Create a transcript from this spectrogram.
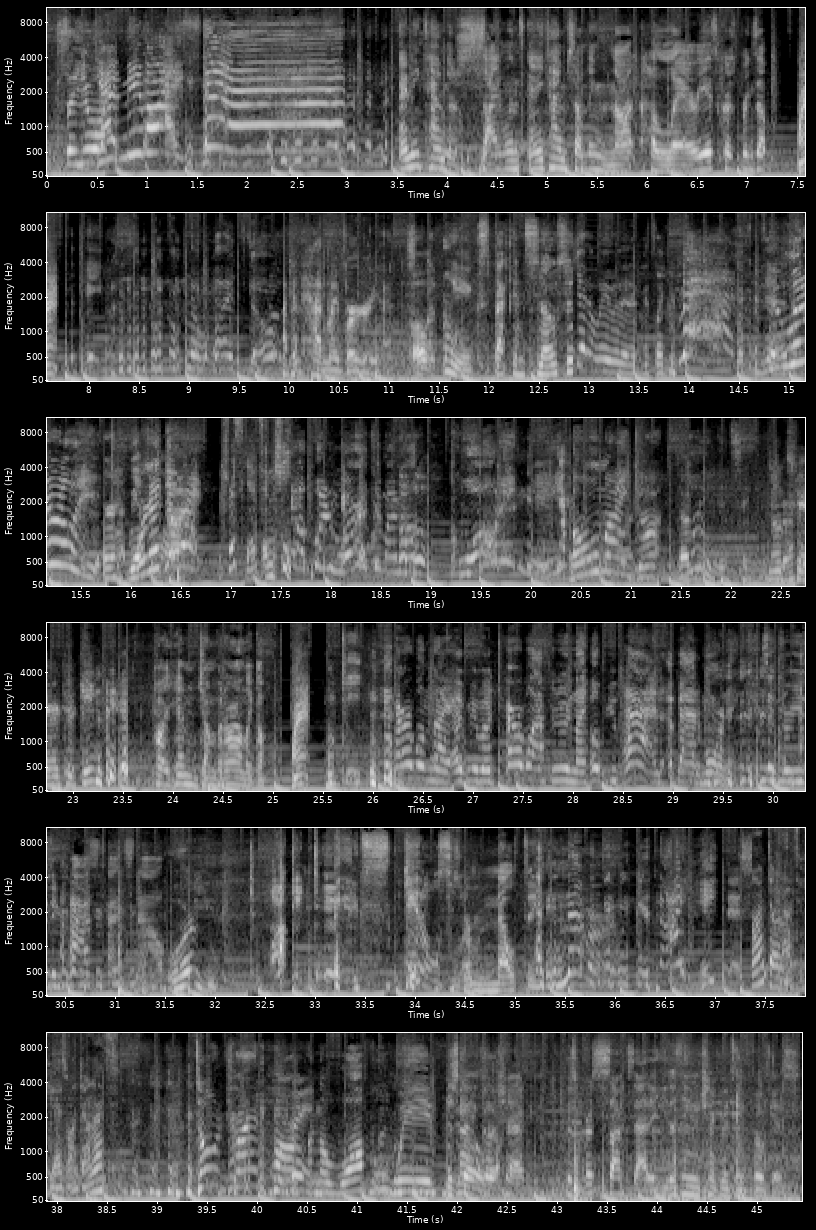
so you Get me my snack! Anytime there's silence, anytime something's not hilarious, Chris brings up potatoes. no, I don't. I haven't had my burger yet. So oh. are you expecting snow soon? Get away with it if it's like, man! Literally! We're, we are going to do it! Triscuits and cheese. Stop putting words in my mouth, quoting me. Oh my god. Milk's favorite cookie. Probably him jumping around like a monkey. terrible night. I hope you have a terrible afternoon, and I hope you had a bad morning, since we're using past tense now. Who are you talking to? It's Skittles are melting. Never. I hate this. I want donuts if you guys want donuts. Don't try and hop on the waffle wave. Just go, go check. Because Chris sucks at it. He doesn't even check if it's in focus.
